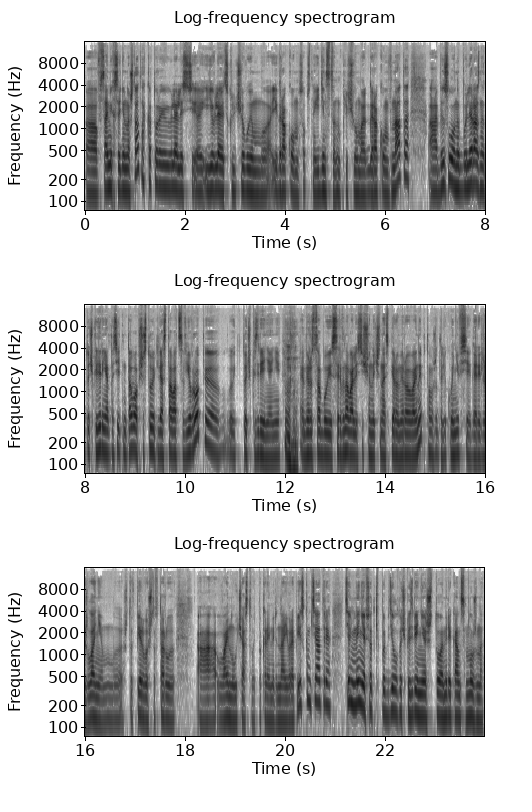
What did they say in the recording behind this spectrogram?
а, в самих Соединенных Штатах, которые являлись э, и являются ключевым э, игроком, собственно, единственным ключевым игроком в НАТО, а, безусловно, были разные точки зрения относительно того, вообще стоит ли оставаться в Европе. Эти точки зрения, они Мгм. э, между собой соревновались еще начиная с Первой мировой войны, потому что далеко не все горели желанием, э, что в первую, что вторую а, войну участвовать, по крайней мере, на Европейском театре. Тем не менее, все-таки победила точка зрения, что американцам нужно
